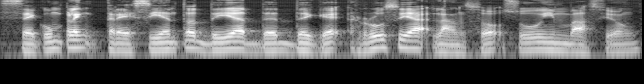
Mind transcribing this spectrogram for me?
se cumplen 300 días desde que Rusia lanzó su invasión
